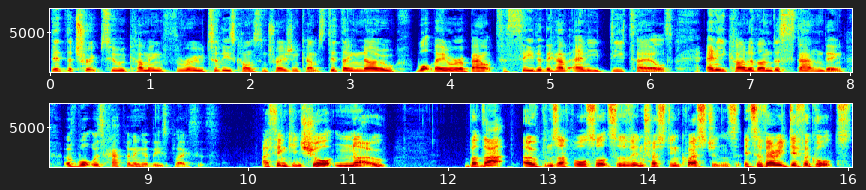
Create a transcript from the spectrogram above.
did the troops who were coming through to these concentration camps, did they know what they were about to see? Did they have any details, any kind of understanding of what was happening at these places? I think, in short, no. But that opens up all sorts of interesting questions. It's a very difficult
